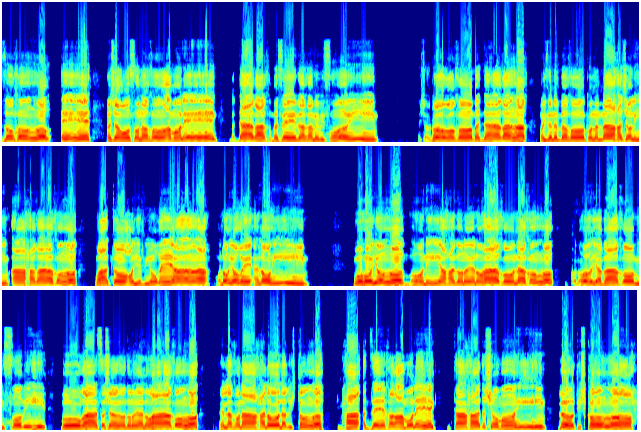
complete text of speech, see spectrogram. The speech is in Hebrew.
זוכר את אשר עושו לכו עמולק בדרך בסבח הממצרים. אשר גורךו בדרך ויזנב בכו כל הנחש עולים אחרכו ועתו עויף יורע ולא יורא אלוהים. והויו מוניח אדוני אלוהכו לכו כל אויבךו מסביב בורס אשר אדוני אלוהכו ולכו נחלו לרשתו תמחה עד זכר עמולק מתחת השמיים לא תשכח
